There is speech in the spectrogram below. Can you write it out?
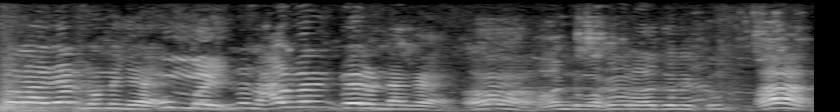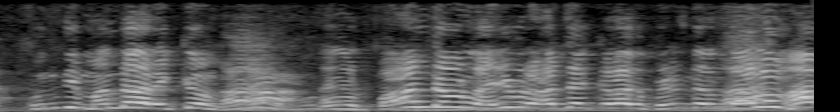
பேர் தர்மராஜான்னு சொன்னீங்க. உண்மை. இன்னும் நாலு பேருக்கு பேர் என்னங்க? பாண்டு மகாராஜனுக்கும் குந்தி மந்தாரைக்கும் நாங்கள் பாண்டவர் ஐவராஜாக்களாக பிறந்திருந்தாலும் ஆ.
